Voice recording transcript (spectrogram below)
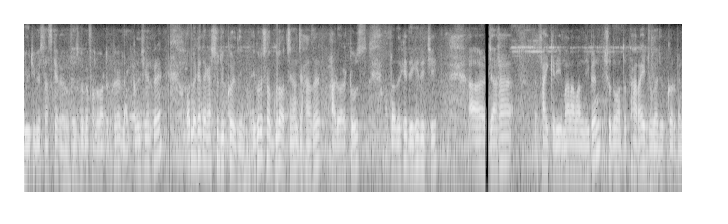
ইউটিউবে সাবস্ক্রাইব এবং ফেসবুকে ফলো বাটন করে লাইক কমেন্ট শেয়ার করে অন্যকে দেখার সুযোগ করে দিন। এগুলো সবগুলো অরিজিনাল জাহাজের হার্ডওয়্যার টুলস আপনাদেরকে দেখিয়ে দিচ্ছি। আর যারা পাইকারি মালামাল নেবেন, শুধুমাত্র তারাই যোগাযোগ করবেন।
